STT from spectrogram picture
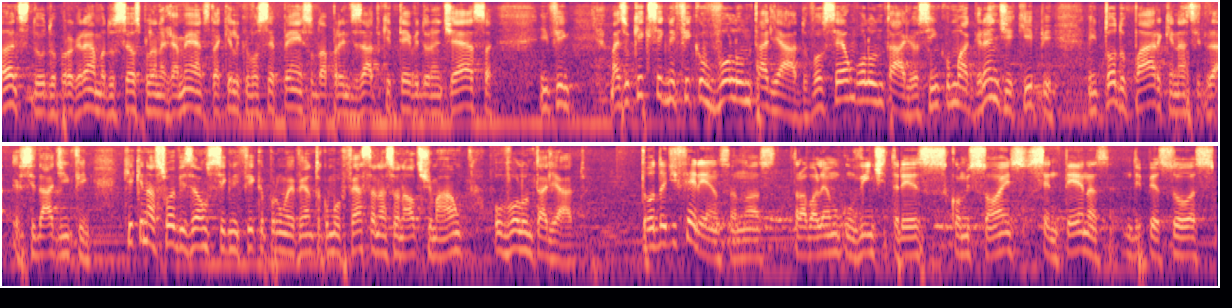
antes do, do, programa, dos seus planejamentos, daquilo que você pensa, do aprendizado que teve durante essa, enfim. Mas o que, que significa o voluntariado? Você é um voluntário, assim como uma grande equipe em todo o parque, na cidade, enfim. O que, que na sua visão significa para um evento como Festa Nacional do Chimarrão o voluntariado? Toda a diferença. Nós trabalhamos com 23 comissões, centenas de pessoas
